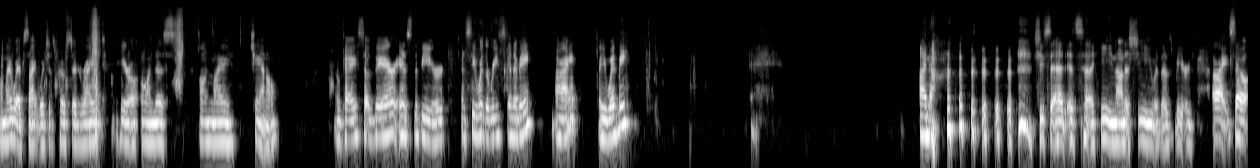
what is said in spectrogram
on my website, which is posted right here on this, on my channel. Okay, so there is the beard. And see where the wreath's going to be? All right. Are you with me? I know. she said it's a he, not a she with those beards. All right. So,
